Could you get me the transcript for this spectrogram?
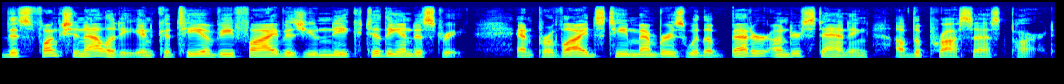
This functionality in CATIA V5 is unique to the industry and provides team members with a better understanding of the processed part.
